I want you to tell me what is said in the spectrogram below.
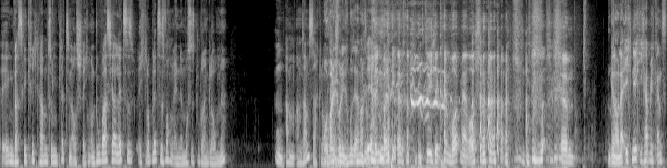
irgendwas gekriegt haben zum Plätzchen ausstechen. Und du warst ja letztes, ich glaube, letztes Wochenende, musstest du dran glauben, ne? Mhm. Am, am Samstag, glaube Oh, ich. warte, Entschuldigung, ich muss erstmal schon Ja. trinken, weil ich, sonst kriege ich hier kein Wort mehr raus. ähm, Genau, na, ich nicht. Ich habe mich ganz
